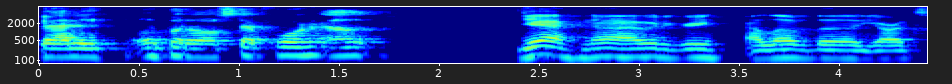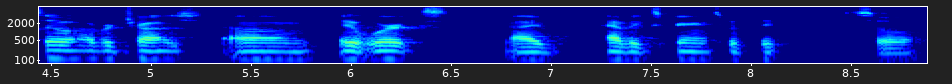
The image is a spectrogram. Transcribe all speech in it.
Got any input on step four, Alex? Yeah, no, I would agree. I love the yard sale arbitrage. Um, it works. I have experience with it, so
